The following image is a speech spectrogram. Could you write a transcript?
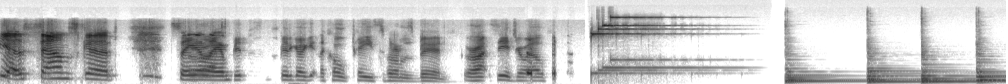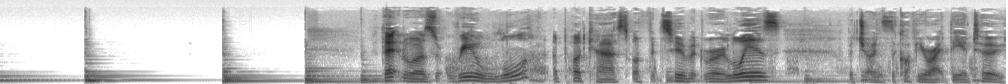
Yeah, sounds good. See all you right, later. Better, better go get the cold peas to put on his burn. All right, see you, Joelle. That was Real Law, a podcast of Fitzherbert Rowe Lawyers, which owns the copyright there too.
